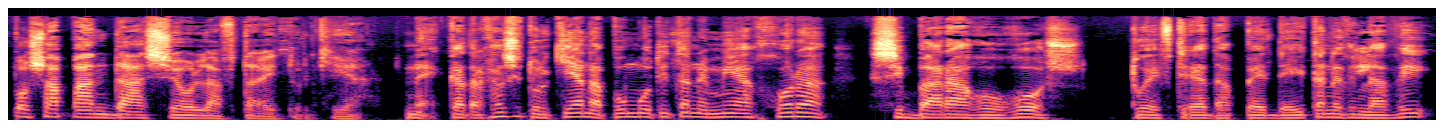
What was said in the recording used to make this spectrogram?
Πώς απαντά σε όλα αυτά η Τουρκία; Ναι, καταρχάς η Τουρκία να πούμε ότι ήταν μια χώρα συμπαραγωγός του F-35. Ήταν δηλαδή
